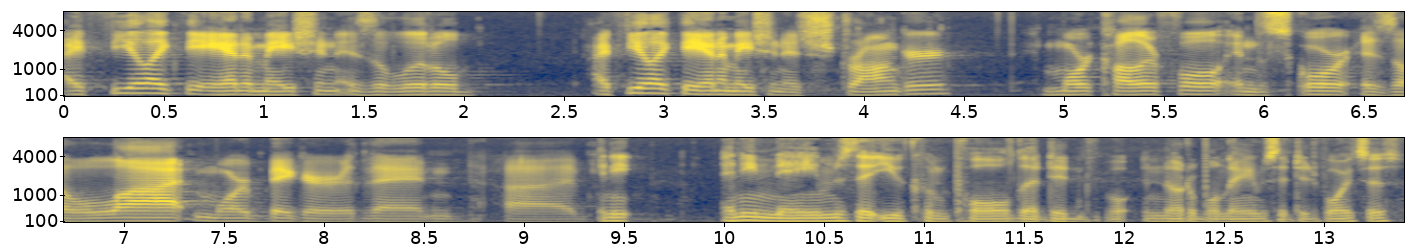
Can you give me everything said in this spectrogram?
I feel like the animation is a little I feel like the animation is stronger, more colorful, and the score is a lot more bigger than uh, he, Any names that you can pull that did vo- notable names that did voices?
